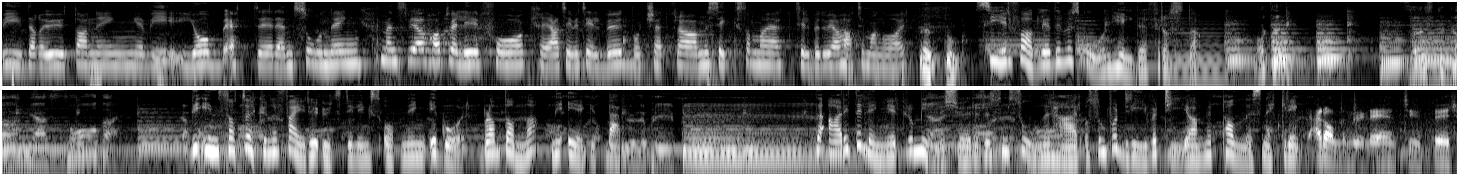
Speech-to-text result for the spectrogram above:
videre utdanning, jobb etter en soning. Mens vi har hatt veldig få kreative tilbud, bortsett fra musikk, som er et tilbud vi har hatt i mange år. Sier fagleder ved skolen Hilde Frosta. Ok, første gang jeg så deg de innsatte kunne feire utstillingsåpning i går, bl.a. med eget band. Det er ikke lenger promillekjørere som soner her, og som fordriver tida med pallesnekring. Det er alle mulige typer.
